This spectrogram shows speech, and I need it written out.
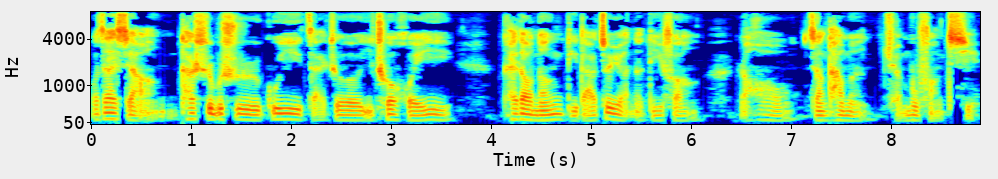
我在想，他是不是故意载着一车回忆，开到能抵达最远的地方，然后将他们全部放弃。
